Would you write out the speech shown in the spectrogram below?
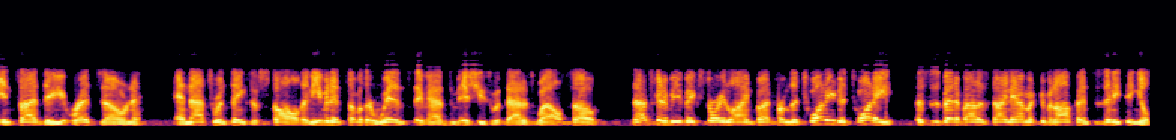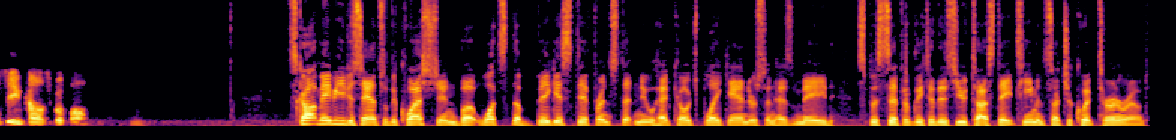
inside the red zone, and that's when things have stalled. And even in some of their wins, they've had some issues with that as well. So that's going to be a big storyline. But from the 20 to 20, this has been about as dynamic of an offense as anything you'll see in college football. Scott, maybe you just answered the question, but what's the biggest difference that new head coach Blake Anderson has made specifically to this Utah State team in such a quick turnaround?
